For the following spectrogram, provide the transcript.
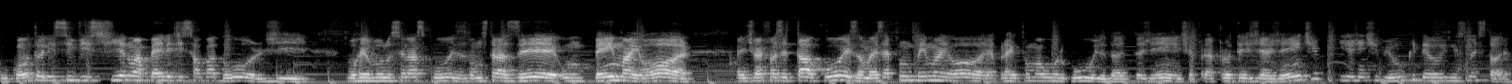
o quanto ele se vestia numa pele de salvador, de vou revolucionar as coisas, vamos trazer um bem maior, a gente vai fazer tal coisa, mas é para um bem maior, é para retomar o orgulho da, da gente, é para proteger a gente, e a gente viu o que deu início na história.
